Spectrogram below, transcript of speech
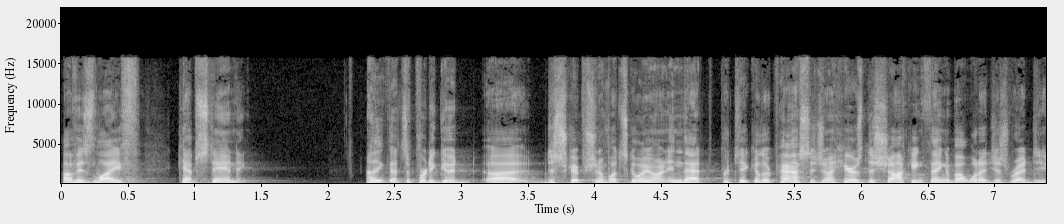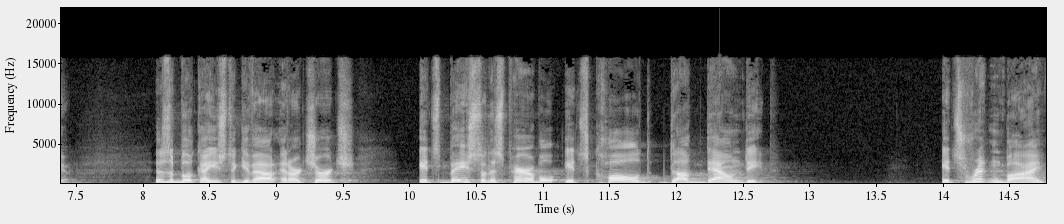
of his life kept standing. I think that's a pretty good uh, description of what's going on in that particular passage. Now, here's the shocking thing about what I just read to you. This is a book I used to give out at our church. It's based on this parable. It's called Dug Down Deep. It's written by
